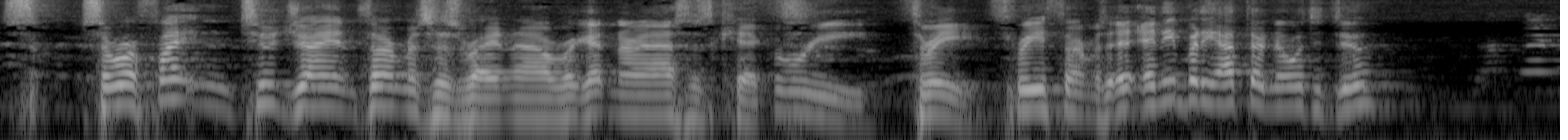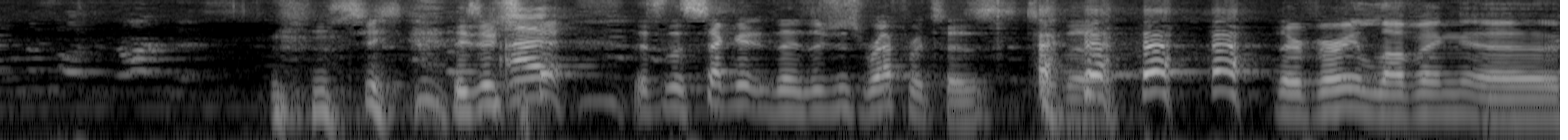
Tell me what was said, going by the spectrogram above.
So we're fighting two giant thermoses right now. We're getting our asses kicked. Three. Three. Three thermos. Anybody out there know what to do? Jeez, These are just, Uh, this is the second. They're just references to the. they're very loving. Uh,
